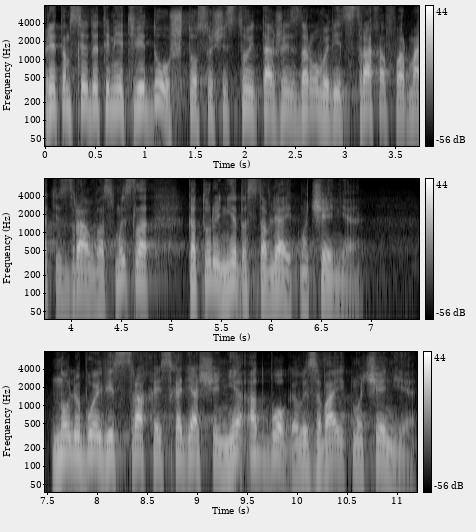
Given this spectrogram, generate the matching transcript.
при этом следует иметь в виду, что существует также и здоровый вид страха в формате здравого смысла, который не доставляет мучения. Но любой вид страха, исходящий не от Бога, вызывает мучение,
